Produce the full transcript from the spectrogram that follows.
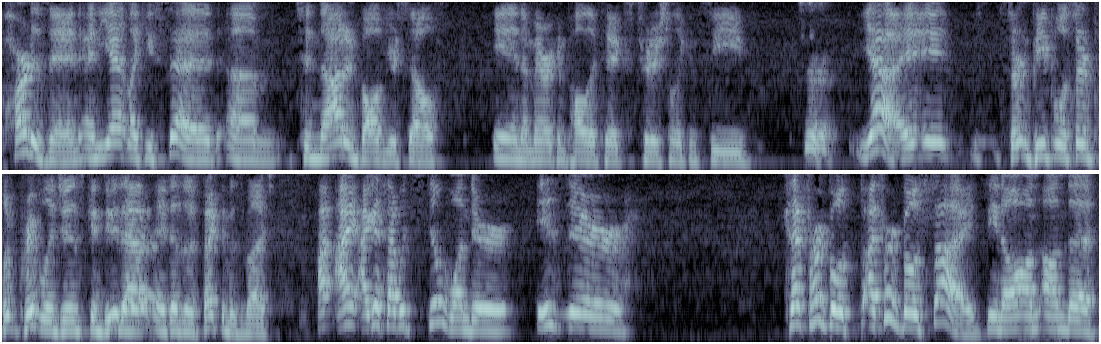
partisan. And yet, like you said, um, to not involve yourself in American politics, traditionally conceived. Sure. Yeah, it, it, certain people with certain privileges can do that. Yeah. it doesn't affect them as much. I, I, I guess I would still wonder: is there because I've heard both. I've heard both sides. You know, on on the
